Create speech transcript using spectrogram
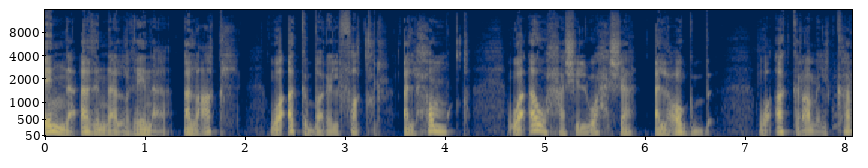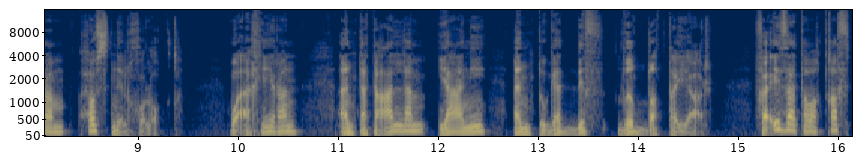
إن أغنى الغنى العقل وأكبر الفقر الحمق وأوحش الوحشه العجب وأكرم الكرم حسن الخلق. وأخيرا أن تتعلم يعني أن تجدف ضد التيار. فإذا توقفت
